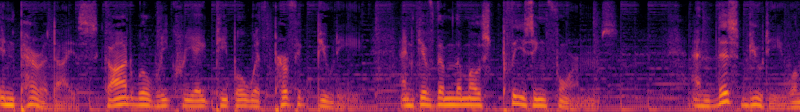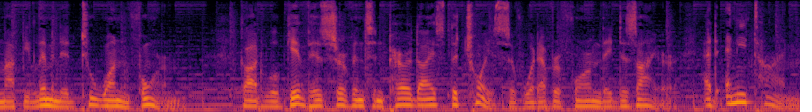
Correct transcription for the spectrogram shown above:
In paradise, God will recreate people with perfect beauty and give them the most pleasing forms. And this beauty will not be limited to one form. God will give his servants in paradise the choice of whatever form they desire at any time,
